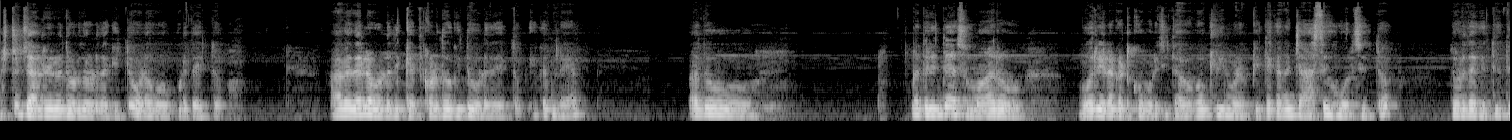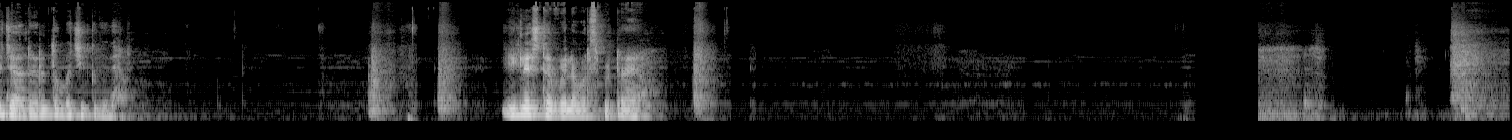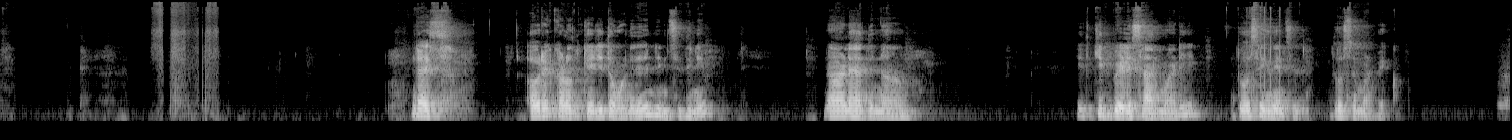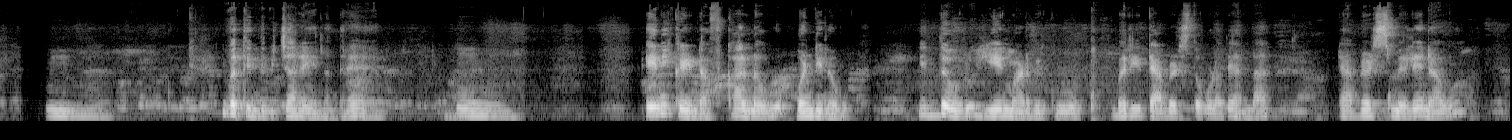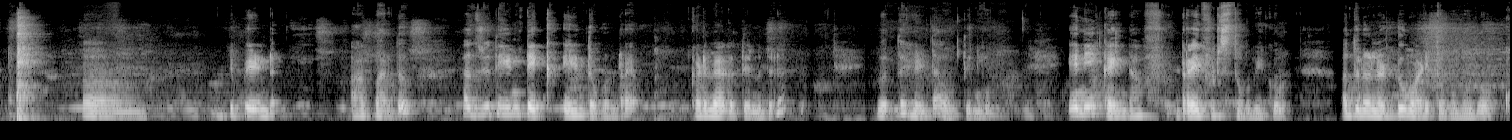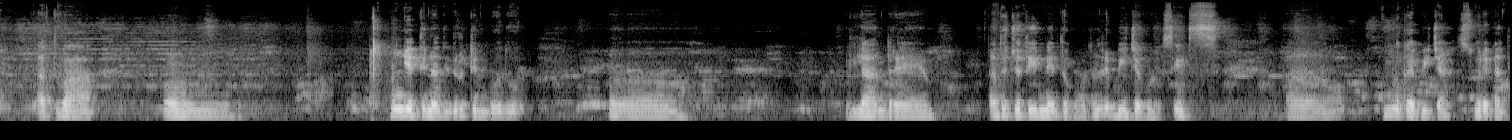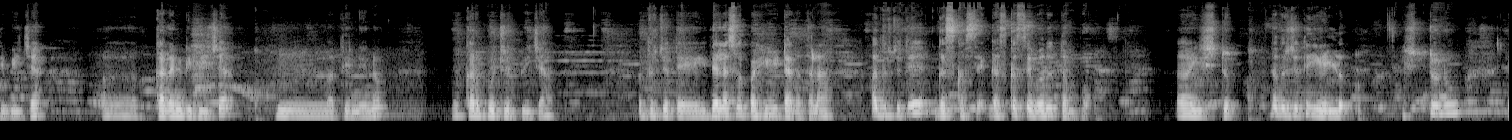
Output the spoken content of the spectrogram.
ಅಷ್ಟು ಜಾಲರಿ ಎಲ್ಲ ದೊಡ್ಡ ದೊಡ್ಡದಾಗಿತ್ತು, ಒಳಗೆ ಹೋಗ್ಬಿಡ್ತಾಯಿತ್ತು ಆಗ ಅದೆಲ್ಲ ಒಳ್ಳೆದಕ್ಕೆ ಅದು ಕಳೆದೋಗಿದ್ದು ಇತ್ತು. ಯಾಕಂದರೆ ಅದು ಅದರಿಂದ ಸುಮಾರು ಮೋರಿ ಎಲ್ಲ ಕಟ್ಕೊಂಡ್ಬಿಡ್ತಿತ್ತು ಅವಾಗ ಕ್ಲೀನ್ ಮಾಡಬೇಕಿತ್ತು. ಯಾಕಂದರೆ ಜಾಸ್ತಿ ಹೋಲ್ಸ್ ಇತ್ತು ದೊಡ್ಡದಾಗಿತ್ತು ಎಲ್ಲ ತುಂಬ ಚಿಕ್ಕದಿದೆ. ಈಗಲೇ ಸ್ಟವ್ ಎಲ್ಲ ಒರೆಸ್ಬಿಟ್ರೆ. ಗೈಸ್ ಅವರೆಕಾಳು ಒಂದು ಕೆ ಜಿ ತೊಗೊಂಡಿದ್ದೀನಿ ನೆನೆಸಿದ್ದೀನಿ ನಾಳೆ ಅದನ್ನು ಇದಕ್ಕಿದ್ದು ಬೇಳೆ ಸಾರು ಮಾಡಿ ದೋಸೆಗೆ ನೆನೆಸಿದ್ರೆ ದೋಸೆ ಮಾಡಬೇಕು. ಇವತ್ತಿಂದು ವಿಚಾರ ಏನಂದರೆ ಎನಿ ಕೈಂಡ್ ಆಫ್ ಕಾಲು ನೋವು ಮಂಡಿ ನೋವು ಇದ್ದವರು ಏನು ಮಾಡಬೇಕು? ಬರೀ ಟ್ಯಾಬ್ಲೆಟ್ಸ್ ತೊಗೊಳ್ಳೋದೇ ಅಲ್ಲ, ಟ್ಯಾಬ್ಲೆಟ್ಸ್ ಮೇಲೆ ನಾವು ಡಿಪೆಂಡ್ ಆಗಬಾರ್ದು. ಅದ್ರ ಜೊತೆ ಇಂಟೇಕ್ ಏನು ತೊಗೊಂಡ್ರೆ ಕಡಿಮೆ ಆಗುತ್ತೆ ಅನ್ನೋದನ್ನು ಇವತ್ತು ಹೇಳ್ತಾ ಹೋಗ್ತೀನಿ. Any kind of dry fruits ತೊಗೋಬೇಕು. ಅದನ್ನು ಲಡ್ಡು ಮಾಡಿ ತೊಗೋಬೋದು. ಅಥವಾ ಹಾಗೆ ತಿನ್ನೋದಿದ್ರು ತಿನ್ಬೋದು. ಇಲ್ಲ ಅಂದರೆ ಅದ್ರ ಜೊತೆ ಇನ್ನೇನು ತೊಗೋಬೋದು ಅಂದರೆ ಬೀಜಗಳು ಸೀಡ್ಸ್ ಕುಂಬಳಕಾಯಿ ಬೀಜ, ಸೂರ್ಯಕಾಂತಿ ಬೀಜ ಕಲಂಗಡಿ ಬೀಜ ಮತ್ತಿನ್ನೇನು, ಕರ್ಬೂಜದ ಬೀಜ. ಅದ್ರ ಜೊತೆ ಇದೆಲ್ಲ ಸ್ವಲ್ಪ ಹೀಟ್ ಆಗುತ್ತಲ್ಲ ಅದ್ರ ಜೊತೆ ಗಸಗಸೆ ಗಸಗಸೆ ಬಂದು ತಂಪು. ಇಷ್ಟು. ಅದ್ರ ಜೊತೆ ಎಳ್ಳು. ಇಷ್ಟೂ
